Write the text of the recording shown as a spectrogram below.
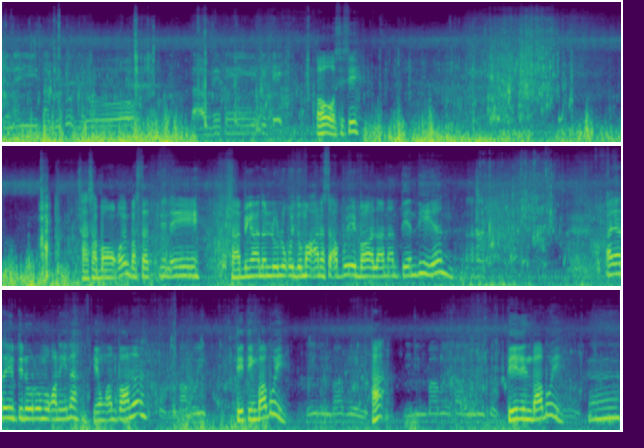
Yan ay tawag dito. Yung tawag dito eh, titi. Oo, sisi. Sasabawan ko yun, basta yun eh, sabi nga ng lulo ko dumaan na sa apoy, eh, bahala na ang TND yan. Ay, ari yung tinuro mo kanina, yung ano pa ano, baboy. titing baboy. Tilin baboy. Ha? Tilin baboy tawag dito. Tilin baboy. Ah,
